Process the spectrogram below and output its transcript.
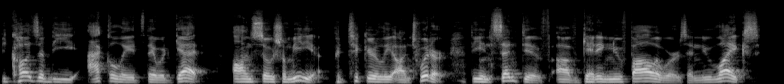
because of the accolades they would get on social media, particularly on Twitter. The incentive of getting new followers and new likes.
